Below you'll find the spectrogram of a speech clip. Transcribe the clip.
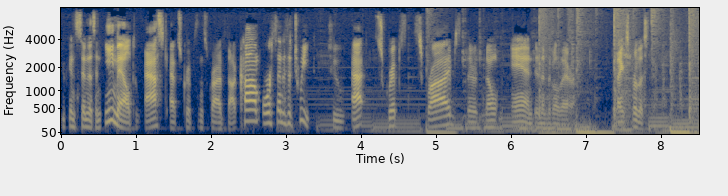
you can send us an email to ask at scriptsandscribes.com or send us a tweet to at scriptsscribes. There's no and in the middle there. Thanks for listening.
